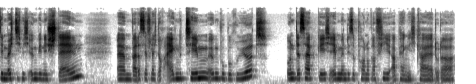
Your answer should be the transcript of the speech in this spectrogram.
dem möchte ich mich irgendwie nicht stellen, ähm, weil das ja vielleicht auch eigene Themen irgendwo berührt. Und deshalb gehe ich eben in diese Pornografieabhängigkeit oder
